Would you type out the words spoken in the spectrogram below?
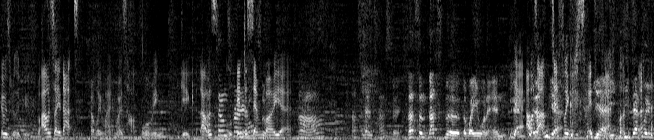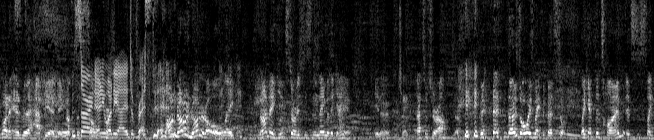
it was really beautiful. I would say that's probably my most heartwarming gig. That, was sounds very in December. awesome. Yeah, Ah, that's fantastic. That's the that's the the way you want to end. yeah. end- I was like, I'm yeah. definitely going to say the Yeah, you, you definitely want to end with a happy ending. Not I'm sorry to anybody I depressed there. Oh no, not at all. Like Nightmare Gig Stories is the name of the game. You know, True. that's what you're after. Those always make the best story. Like at the time, it's just like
